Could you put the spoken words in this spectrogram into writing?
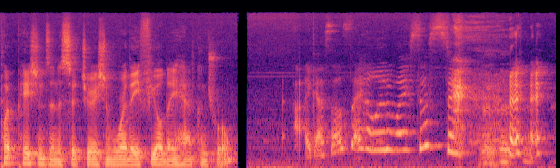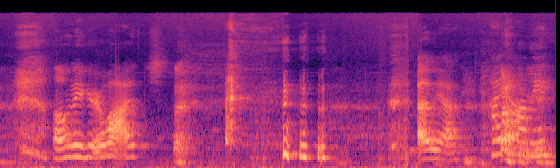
put patients in a situation where they feel they have control. I guess I'll say hello to my sister. I'll make her watch. oh yeah. Hi Tommy.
